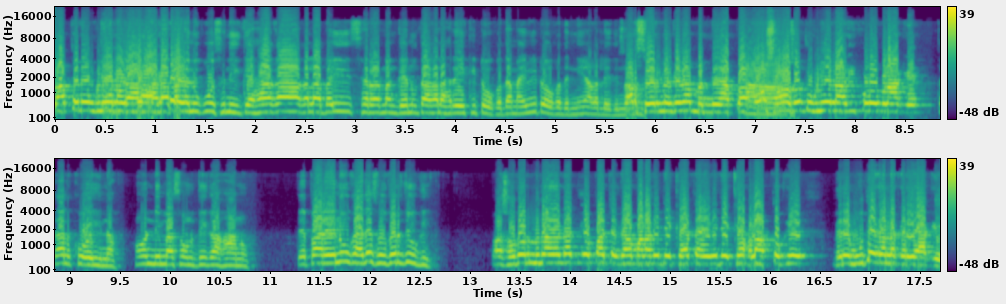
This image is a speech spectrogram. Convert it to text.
ਲੱਤ ਨੇ ਉਂਗਲੀਆਂ ਲਾਉਂਦਾ ਤਾਂ ਮੈਨੂੰ ਕੁਝ ਨਹੀਂ ਕਿਹਾਗਾ ਅਗਲਾ ਬਈ ਸਿਰ ਨੰਗੇ ਨੂੰ ਤਾਂ ਅਗਲਾ ਹਰੇਕ ਹੀ ਟੋਕਦਾ ਮੈਂ ਵੀ ਟੋਕ ਦਿੰਨੀ ਆ ਅਗਲੇ ਦਿਨ ਸਰ ਸਿਰ ਨੰਗੇ ਦਾ ਮੰਨੇ ਆਪਾਂ। ਉਹ 100 100 ਚੁਗਲੀਆਂ ਲਾ ਗਈ ਕੋਲੋਂ ਬਣਾ ਕੇ। ਚੱਲ ਕੋਈ ਨਾ ਹੁਣ ਨਹੀਂ ਮੈਂ ਸੁਣਦੀ ਗਾਹਾਂ ਨੂੰ। ਤੇ ਪਰ ਇਹਨੂੰ ਕਹਦੇ ਸੁਧਰ ਜੂਗੀ। ਬਸ ਉਧਰ ਨੂੰ ਤਾਂ ਕਹਿੰਦਾ ਕਿ ਆਪਾਂ ਚੰਗਾ ਮਾੜਾ ਨਹੀਂ ਦੇਖਿਆ ਤਾਂ ਇਹ ਵੀ ਦੇਖਿਆ ਫਲਾਤ ਤੋਂ ਕਿ ਮੇਰੇ ਮੂੰਹ ਤੇ ਗੱਲ ਕਰੇ ਆ ਕੇ।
